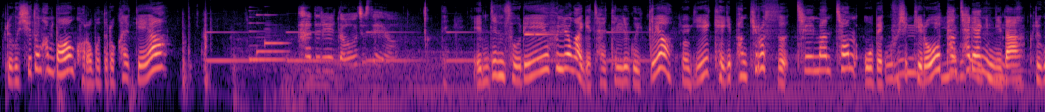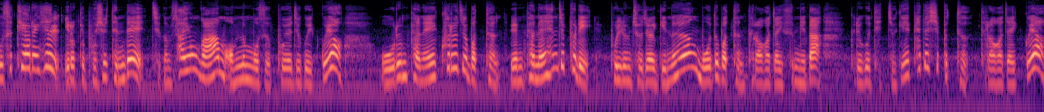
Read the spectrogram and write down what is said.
그리고 시동 한번 걸어보도록 할게요. 카드를 넣어주세요. 엔진 소리 훌륭하게 잘 들리고 있고요. 여기 계기판 키로수 71,590km 탄 차량입니다. 그리고 스티어링 힐 이렇게 보실 텐데 지금 사용감 없는 모습 보여지고 있고요. 오른편에 크루즈 버튼, 왼편에 핸즈프리, 볼륨 조절 기능, 모드 버튼 들어가져 있습니다. 그리고 뒤쪽에 패드 시프트 들어가져 있고요.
